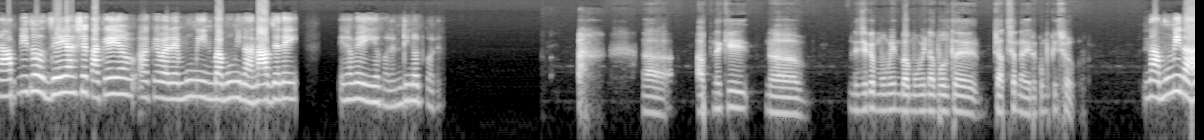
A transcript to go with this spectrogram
না আপনি তো যেই আসে তাকেই একেবারে মুমিন বা মুমিনা না জেনেই এভাবে ইয়ে করেন ডিনোট করেন। আহ, আপনি কি আহ, নিজেকে মুমিন বা মুমিনা বলতে চাচ্ছেন না এরকম কিছু? না মুমিনা।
